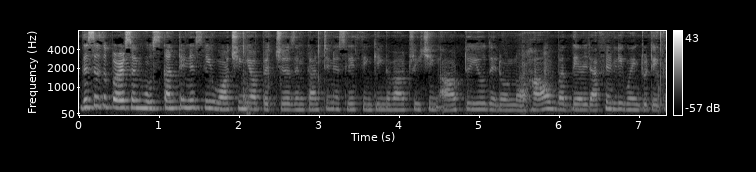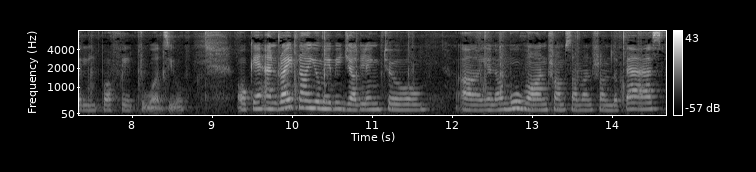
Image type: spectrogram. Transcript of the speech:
This is the person who's continuously watching your pictures and continuously thinking about reaching out to you. They don't know how, but they're definitely going to take a leap of faith towards you. Okay, and right now you may be juggling to, uh, you know, move on from someone from the past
